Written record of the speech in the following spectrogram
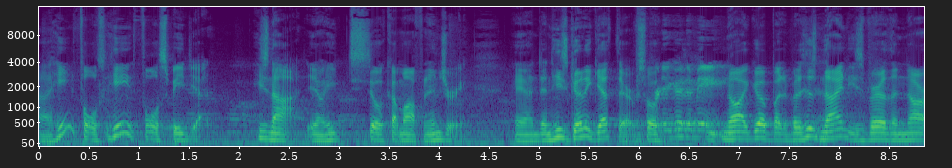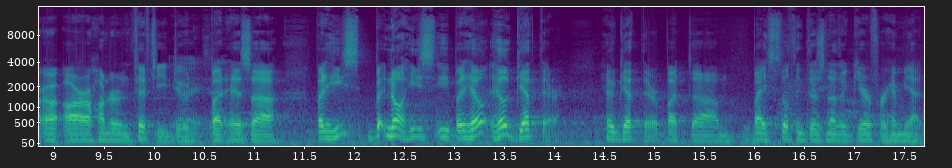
uh, he ain't full he ain't full speed yet. He's not. You know, he's still coming off an injury and and he's going to get there. so pretty good to me. No, I good, but but his yeah. 90 is better than our, our 150, dude. Yeah, exactly. But his uh, but he's but no, he's he, but he'll he'll get there. He'll get there, but um, but I still think there's another gear for him yet.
